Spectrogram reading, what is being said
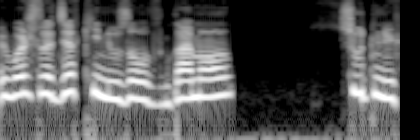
moi, je dois dire qu'ils nous ont vraiment soutenus.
